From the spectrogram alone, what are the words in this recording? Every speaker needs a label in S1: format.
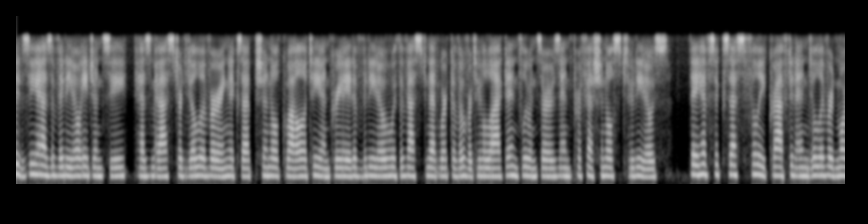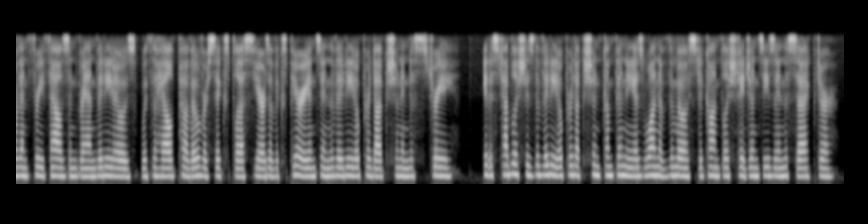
S1: Vidzy as a video agency has mastered delivering exceptional quality and creative video with a vast network of over 2 lakh influencers and professional studios. They have successfully crafted and delivered more than 3,000 brand videos with the help of over 6 plus years of experience in the video production industry. It establishes the video production company as one of the most accomplished agencies in the sector.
